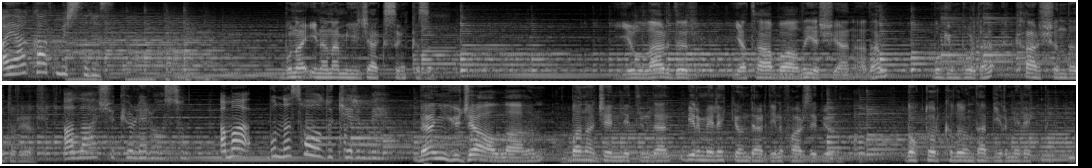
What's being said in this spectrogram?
ayağa kalkmışsınız. Buna inanamayacaksın kızım. Yıllardır yatağa bağlı yaşayan adam bugün burada karşında duruyor. Allah'a şükürler olsun. Ama bu nasıl oldu Kerim Bey? Ben yüce Allah'ın bana cennetinden bir melek gönderdiğini farz ediyorum. Doktor kılığında bir melek bu.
